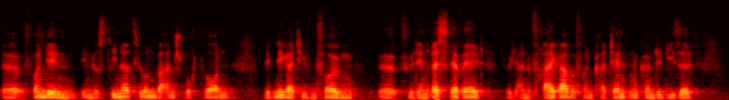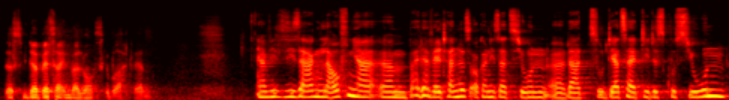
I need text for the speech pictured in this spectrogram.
äh, von den Industrienationen beansprucht worden, mit negativen Folgen äh, für den Rest der Welt. Durch eine Freigabe von Patenten könnte diese, das wieder besser in Balance gebracht werden. Ja, wie Sie sagen, laufen ja ähm, bei der Welthandelsorganisation äh, dazu derzeit die Diskussionen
